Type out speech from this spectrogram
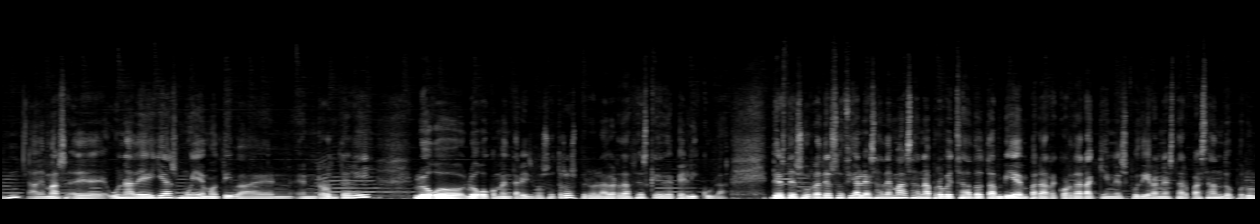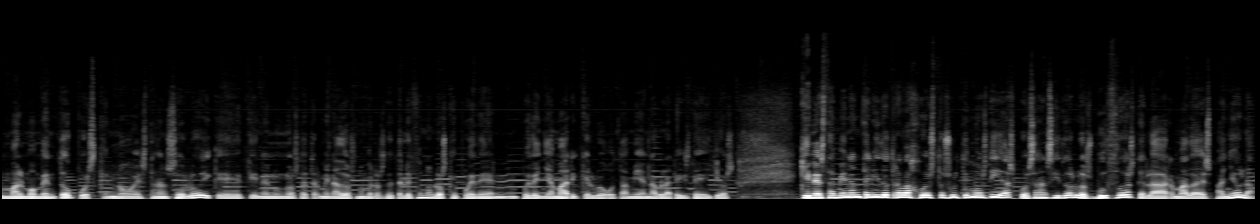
Además, eh, una de ellas muy emotiva en, en Rontegui. Luego, luego comentaréis vosotros, pero la verdad es que de película. Desde sus redes sociales, además, han aprovechado también para recordar a quienes pudieran estar pasando por un mal momento, pues que no están solo y que tienen unos determinados números de teléfono a los que pueden, pueden llamar y que luego también hablaréis de ellos. Quienes también han tenido trabajo estos últimos días pues han sido los buzos de la Armada Española.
